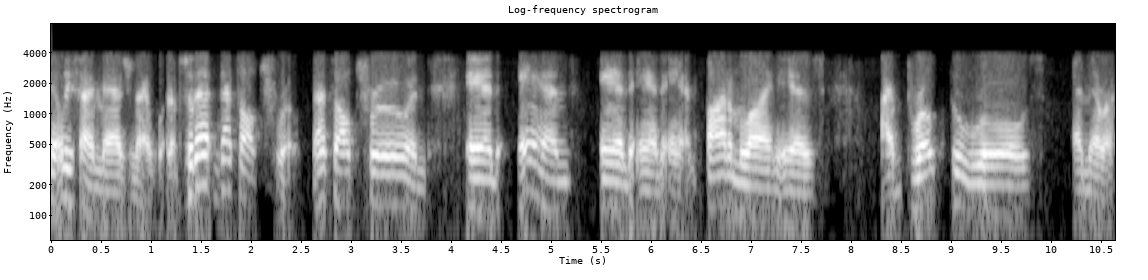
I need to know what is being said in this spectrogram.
At least I imagine I would have. So that that's all true. That's all true. And and and and and and. Bottom line is, I broke the rules, and there are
